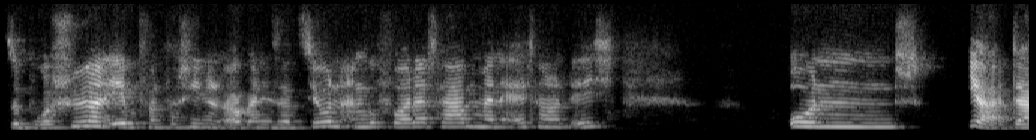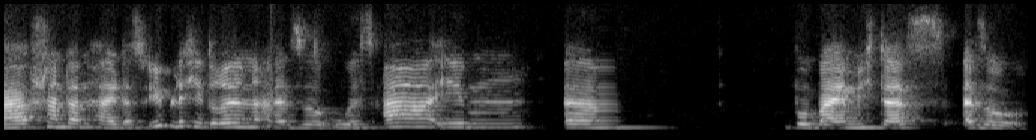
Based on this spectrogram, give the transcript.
so Broschüren eben von verschiedenen Organisationen angefordert haben, meine Eltern und ich und ja, da stand dann halt das Übliche drin, also USA eben, ähm, wobei mich das, also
